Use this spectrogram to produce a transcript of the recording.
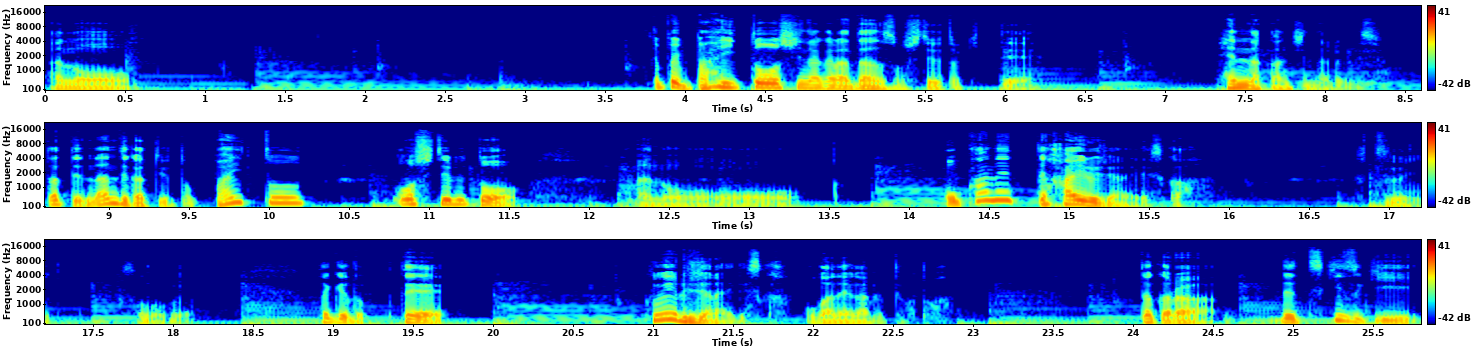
あのやっぱりバイトをしながらダンスをしてる時って変な感じになるんですよ。だってなんでかっていうとバイトをしてるとあの、お金って入るじゃないですか。普通に。その分。だけどって食えるじゃないですかお金があるってことは。だからで月々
